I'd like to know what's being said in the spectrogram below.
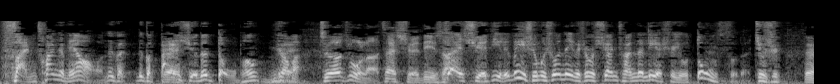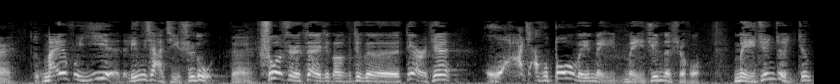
反穿着棉袄，那个那个白雪的斗篷，你知道吗？遮住了，在雪地上，在雪地里。为什么说那个时候宣传的烈士有冻死的？就是对埋伏一夜，零下几十度。对，说是在这个这个第二天，哗家伙包围美美军的时候，美军就已经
